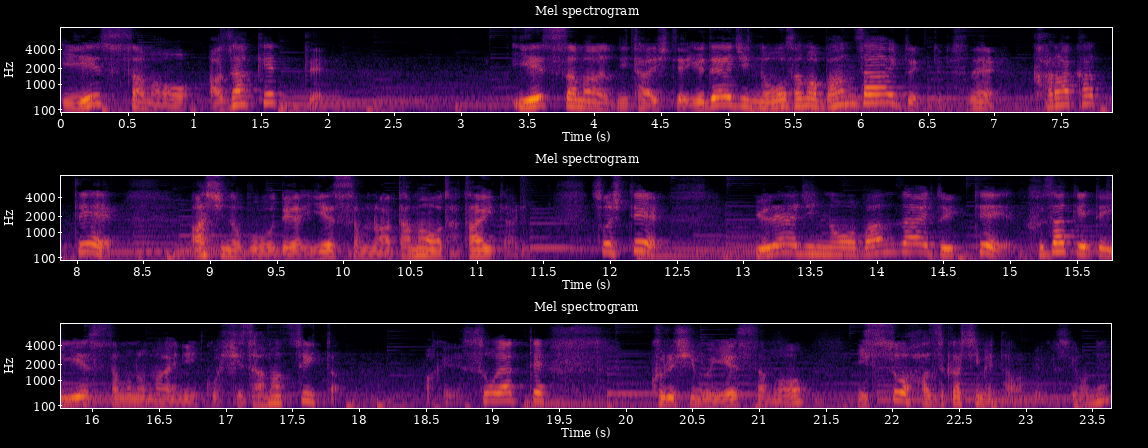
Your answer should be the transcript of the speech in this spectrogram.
イエス様をあざけって、イエス様に対してユダヤ人の王様万歳と言ってですね、からかって足の棒でイエス様の頭を叩いたり、そしてユダヤ人の万歳と言ってふざけてイエス様の前にこうひざまついたわけです。そうやって苦しむイエス様を一層恥ずかしめたわけですよね。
